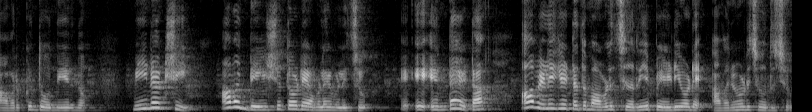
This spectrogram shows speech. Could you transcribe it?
അവർക്കും തോന്നിയിരുന്നു. മീനാക്ഷി അവൻ ദേഷ്യത്തോടെ അവളെ വിളിച്ചു. "എ- എ- എന്താ ഏട്ടാ? ആ വിളി കേട്ടതും അവൾ ചെറിയ പേടിയോടെ അവനോട് ചോദിച്ചു.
